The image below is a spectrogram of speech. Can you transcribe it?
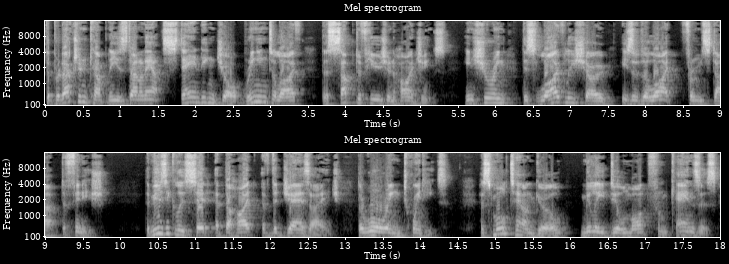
The production company has done an outstanding job bringing to life the and hijinks, ensuring this lively show is a delight from start to finish. The musical is set at the height of the jazz age, the roaring 20s. A small town girl, Millie Dillmount from Kansas,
